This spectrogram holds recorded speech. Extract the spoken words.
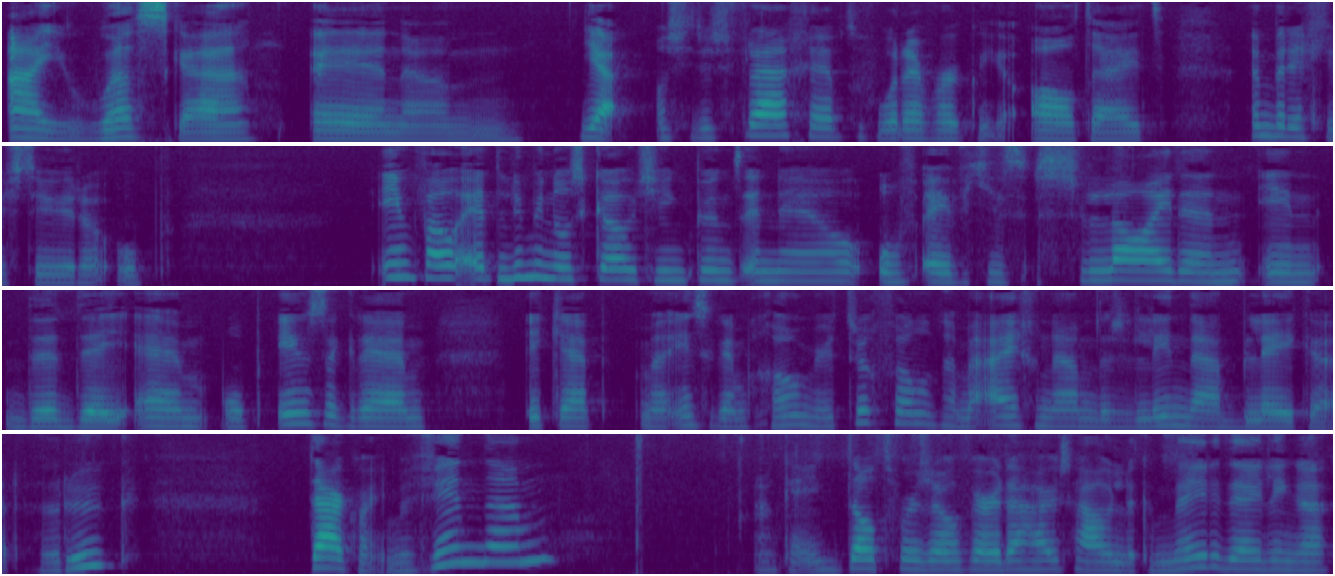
ayahuasca. En ehm, ja, als je dus vragen hebt of whatever, kun je altijd een berichtje sturen op info.luminoscoaching.nl of eventjes sliden in de DM op Instagram. Ik heb mijn Instagram gewoon weer terugveranderd naar mijn eigen naam, dus Linda Bleker Ruuk. Daar kan je me vinden. Oké, dat voor zover de huishoudelijke mededelingen.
